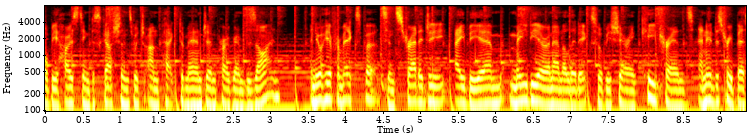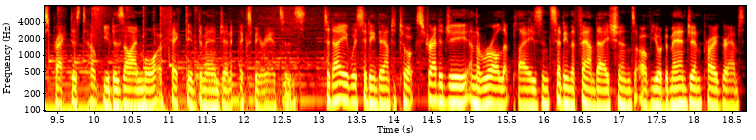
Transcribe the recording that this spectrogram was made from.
I'll be hosting discussions which unpack demand gen program design, and you'll hear from experts in strategy, ABM, media, and analytics who'll be sharing key trends and industry best practice to help you design more effective demand gen experiences. Today, we're sitting down to talk strategy and the role it plays in setting the foundations of your demand gen programs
